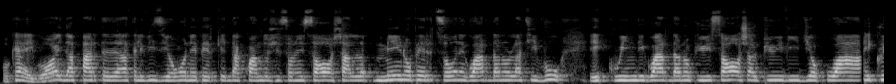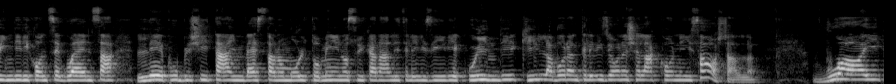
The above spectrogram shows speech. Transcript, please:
Ok, vuoi da parte della televisione perché da quando ci sono i social meno persone guardano la TV e quindi guardano più i social, più i video qua e quindi di conseguenza le pubblicità investano molto meno sui canali televisivi e quindi chi lavora in televisione ce l'ha con i social. Vuoi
